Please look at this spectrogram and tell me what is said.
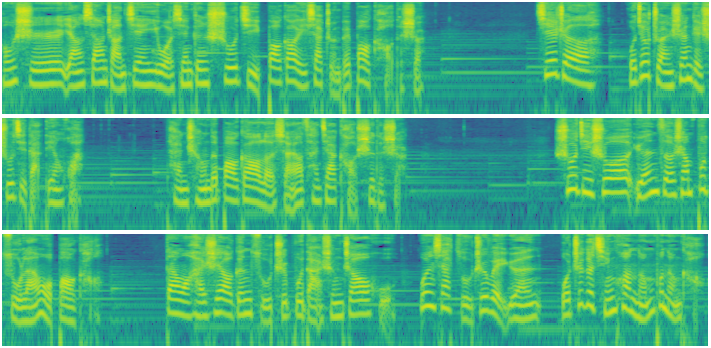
同时，杨乡长建议我先跟书记报告一下准备报考的事儿。接着，我就转身给书记打电话。坦诚地报告了想要参加考试的事儿。书记说，原则上不阻拦我报考，但我还是要跟组织部打声招呼，问下组织委员，我这个情况能不能考。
